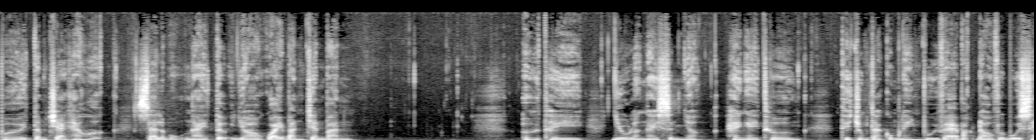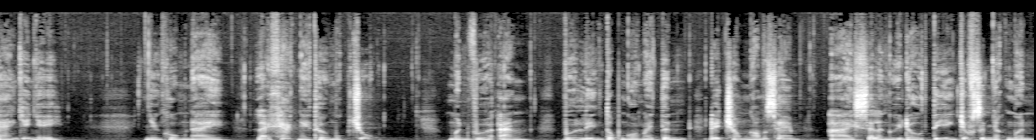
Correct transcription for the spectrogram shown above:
Với tâm trạng háo hức, sẽ là một ngày tự do quẩy banh trên bành. Ừ thì, dù là ngày sinh nhật hay ngày thường, thì chúng ta cũng nên vui vẻ bắt đầu với buổi sáng chứ nhỉ? Nhưng hôm nay lại khác ngày thường một chút. Mình vừa ăn, vừa liên tục ngồi máy tính để trông ngóng xem ai sẽ là người đầu tiên chúc sinh nhật mình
